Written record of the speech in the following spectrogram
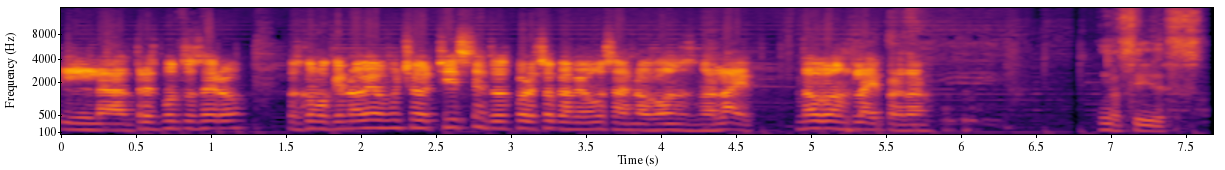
la 3.0, pues como que no había mucho chiste, entonces por eso cambiamos a No Guns No Live. No Guns Live, perdón. Así es.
